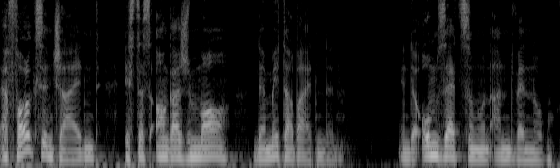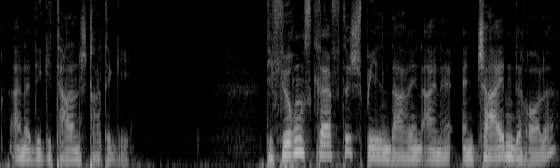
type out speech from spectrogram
Erfolgsentscheidend ist das Engagement der Mitarbeitenden in der Umsetzung und Anwendung einer digitalen Strategie. Die Führungskräfte spielen darin eine entscheidende Rolle.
